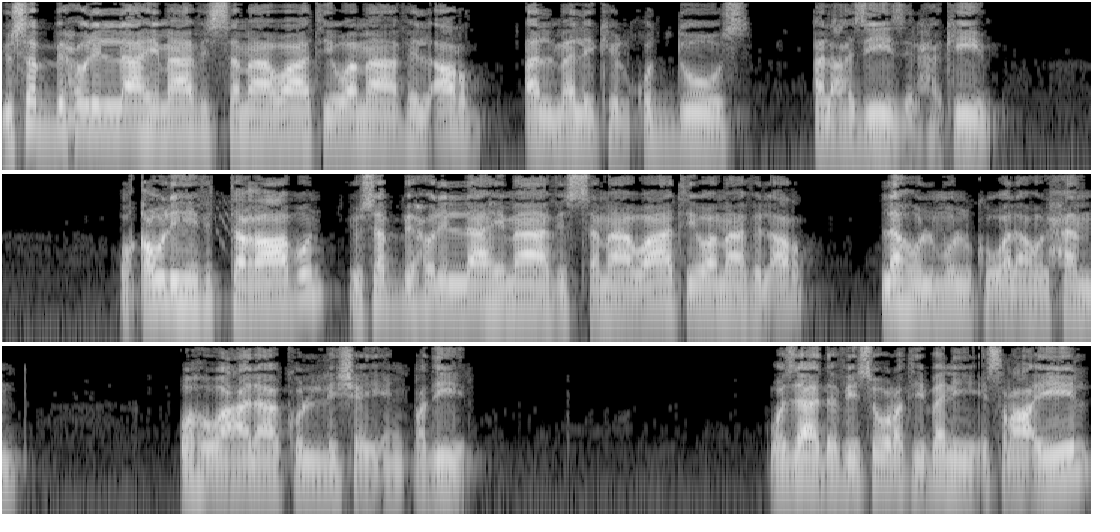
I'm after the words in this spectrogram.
يسبح لله ما في السماوات وما في الأرض الملك القدوس العزيز الحكيم. وقوله في التغابن يسبح لله ما في السماوات وما في الأرض له الملك وله الحمد وهو على كل شيء قدير. وزاد في سورة بني إسرائيل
